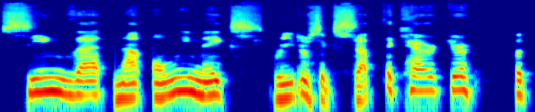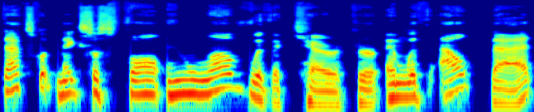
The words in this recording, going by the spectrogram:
Seeing that not only makes readers accept the character, but that's what makes us fall in love with a character. And without that,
